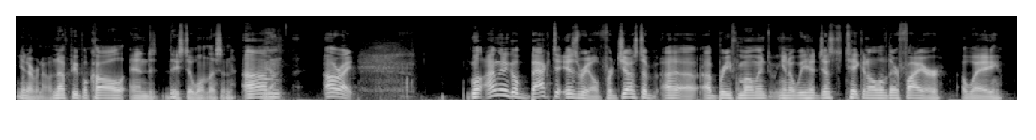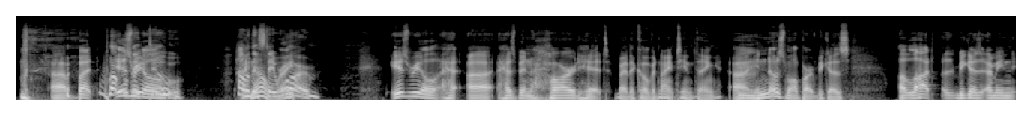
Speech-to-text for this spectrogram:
You never know. Enough people call and they still won't listen. Um, All right. Well, I'm going to go back to Israel for just a, a a brief moment. You know, we had just taken all of their fire away, uh, but What Israel. will they do? How I will they know, stay right? warm? Israel ha- uh, has been hard hit by the COVID nineteen thing, uh, in no small part because a lot. Because I mean,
